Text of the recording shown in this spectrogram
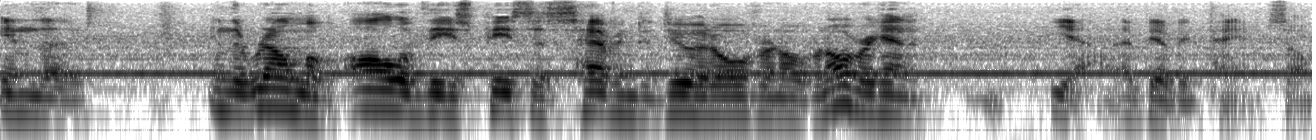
in the in the realm of all of these pieces having to do it over and over and over again, yeah, that'd be a big pain. So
